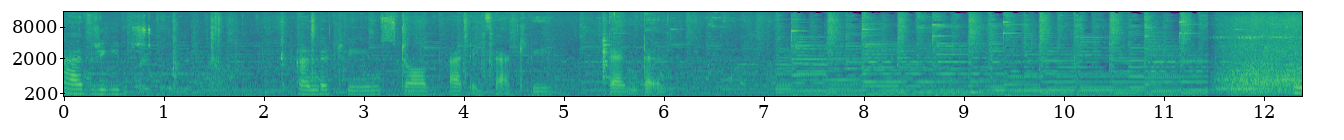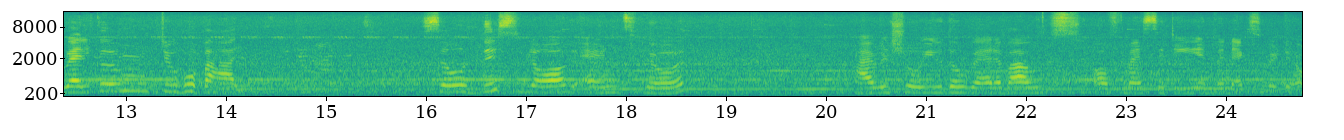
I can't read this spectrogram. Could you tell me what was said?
I've reached and the train stopped at exactly 10:10. Welcome to Bhopal. So this vlog ends here. I will show you the whereabouts of my city in the next video.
